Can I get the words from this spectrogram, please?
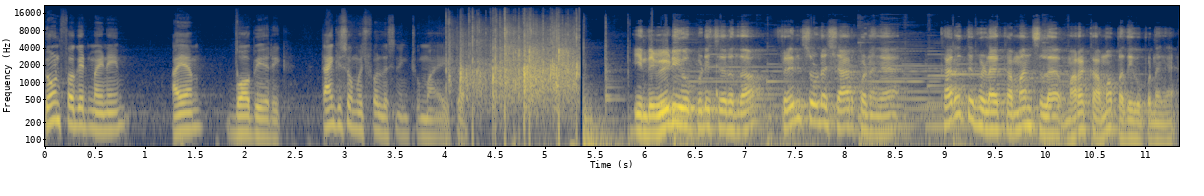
don't forget my name I am Bobby Eric thank you so much for listening to my talk இந்த வீடியோ பிடிச்சிருந்தா ஃப்ரெண்ட்ஸோட ஷேர் பண்ணுங்கள் கருத்துக்களை கமெண்ட்ஸில் மறக்காமல் பதிவு பண்ணுங்கள்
